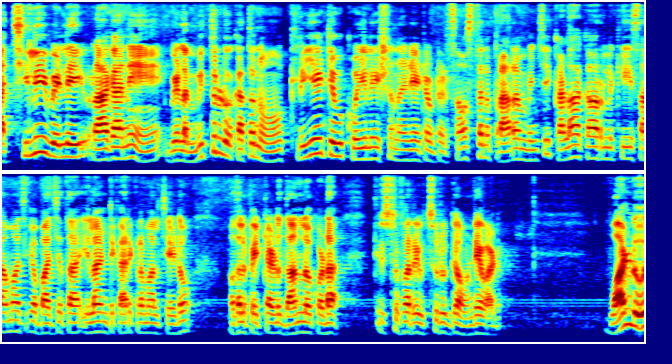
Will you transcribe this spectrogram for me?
ఆ చిలీ వెళ్ళి రాగానే వీళ్ళ మిత్రుడు ఒక అతను క్రియేటివ్ కొయిలేషన్ అనేటువంటి సంస్థను ప్రారంభించి కళాకారులకి సామాజిక బాధ్యత ఇలాంటి కార్యక్రమాలు చేయడం మొదలుపెట్టాడు. దానిలో కూడా క్రిస్టోఫర్ చురుగ్గా ఉండేవాడు. వాళ్ళు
